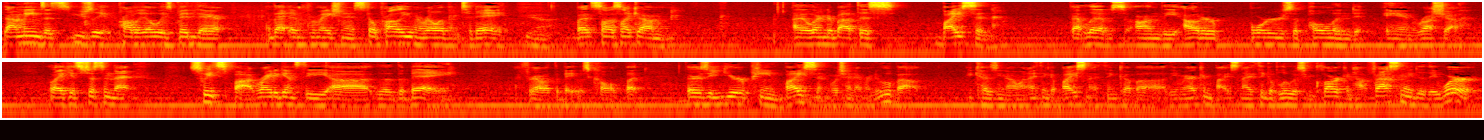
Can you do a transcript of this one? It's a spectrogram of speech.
that means it's usually probably always been there and that information is still probably even relevant today. Yeah. but so it's like um i learned about this bison that lives on the outer borders of poland and russia. Like it's just in that sweet spot right against the uh, the, the bay. I forgot what the bay was called but there's a european bison which i never knew about because you know when i think of bison i think of uh, the american bison. I think of lewis and clark and how fascinated they were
